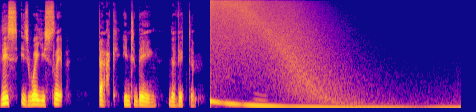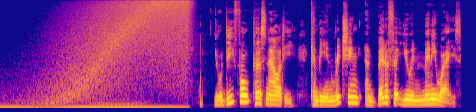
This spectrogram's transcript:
This is where you slip back into being the victim. Your default personality can be enriching and benefit you in many ways,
